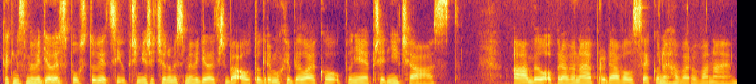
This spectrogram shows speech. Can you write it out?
Tak my jsme viděli spoustu věcí. Upřímně řečeno, my jsme viděli třeba auto, kde mu chyběla jako úplně přední část a bylo opravené, prodávalo se jako nehavarované.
